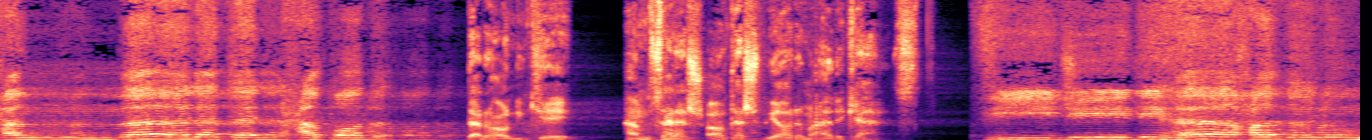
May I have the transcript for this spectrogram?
حمالة الحطب. در حالی که همسرش آتش بیار معرکه است. في جيدها حبل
